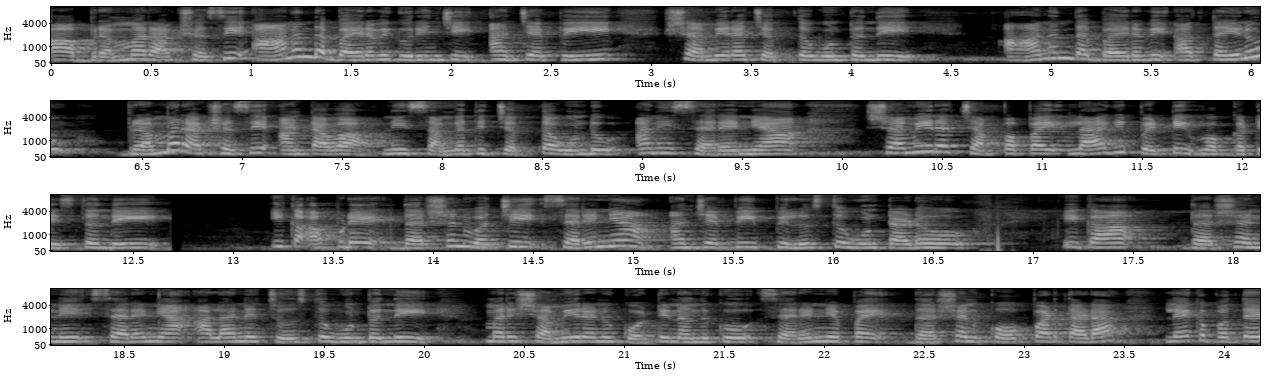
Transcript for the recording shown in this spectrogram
ఆ బ్రహ్మ రాక్షసి ఆనంద భైరవి గురించి అని చెప్పి షమీర చెప్తూ ఉంటుంది. ఆనంద భైరవి అత్తయ్యను బ్రహ్మ రాక్షసి అంటావా? నీ సంగతి చెప్తా ఉండు అని శరణ్య షమీర చెంపపై లాగిపెట్టి ఒక్కటిస్తుంది. ఇక అప్పుడే దర్శన్ వచ్చి శరణ్య అని చెప్పి పిలుస్తూ ఉంటాడు. ఇక దర్శన్ని శరణ్య అలానే చూస్తూ ఉంటుంది. మరి షమీరను కొట్టినందుకు శరణ్యపై దర్శన్ కోప్పడతాడా? లేకపోతే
